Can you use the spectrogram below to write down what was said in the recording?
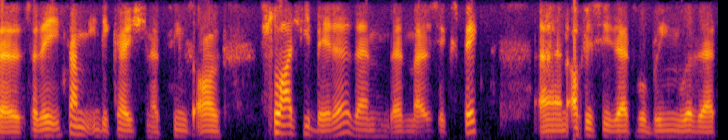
So, so there is some indication that things are slightly better than, than most expect. And obviously that will bring with that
